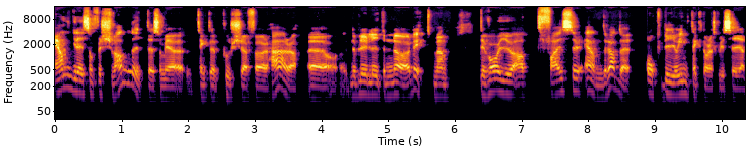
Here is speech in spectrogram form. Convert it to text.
En grej som försvann lite som jag tänkte pusha för här, eh, nu blir det lite nördigt, men det var ju att Pfizer ändrade och Biointech då, ska vi säga,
